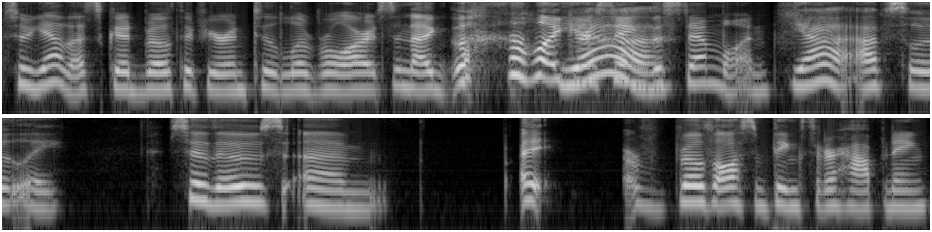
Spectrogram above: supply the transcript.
So yeah, that's good both if you're into liberal arts and I like you're saying the STEM one. Yeah, absolutely. So those um I, are both awesome things that are happening.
